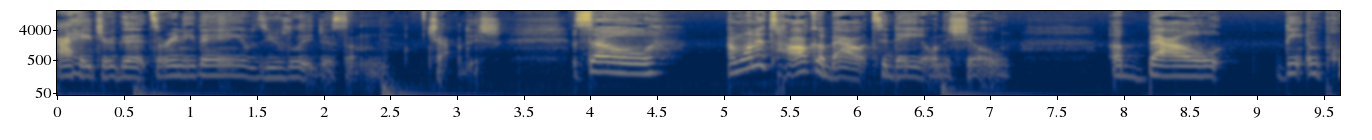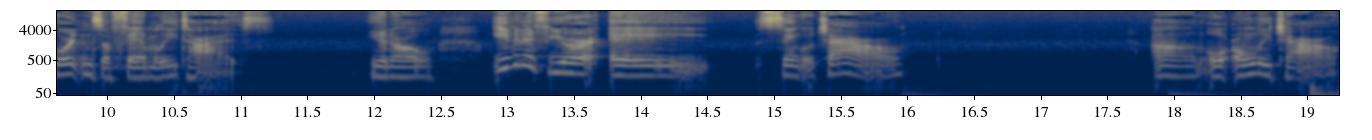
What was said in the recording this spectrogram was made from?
I hate your guts or anything. It was usually just something childish. So I want to talk about today on the show about the importance of family ties. You know, even if you're a single child um, or only child,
